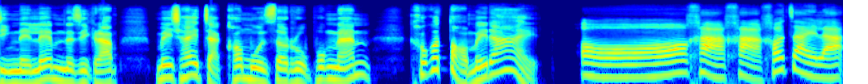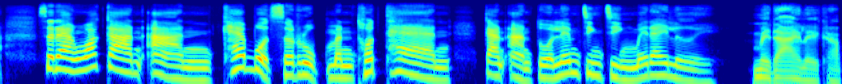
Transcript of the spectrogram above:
ริง ๆ ในเล่มนะสิครับ ไม่ใช่จากข้อมูลสรุปพวกนั้น เขาก็ตอบไม่ได้ อ๋อ ค่ะค่ะ เข้าใจละ แสดงว่าการอ่านแค่บทสรุปมันทดแทน การอ่านตัวเล่มจริง ๆ ไม่ได้เลย ไม่ได้เลยครับ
